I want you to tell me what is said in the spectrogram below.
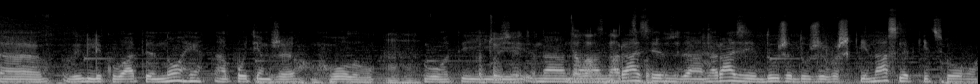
е, лікувати ноги, а потім вже голову. Угу. От і Контузія, на, на, наразі, да, наразі дуже дуже важкі наслідки цього.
